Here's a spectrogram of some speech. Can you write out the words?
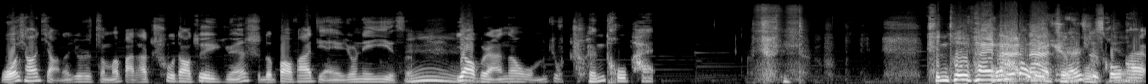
我想讲的就是怎么把它触到最原始的爆发点，也就是那意思。嗯，要不然呢，我们就纯偷拍，纯偷。纯偷拍，那那全是偷拍，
